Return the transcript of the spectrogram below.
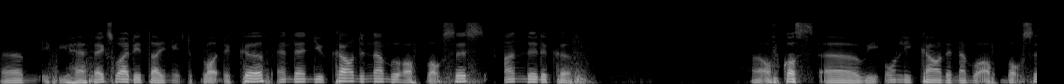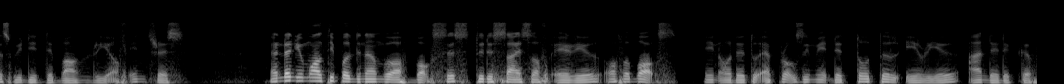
um, if you have xy data you need to plot the curve and then you count the number of boxes under the curve. Uh, of course uh, we only count the number of boxes. Within the boundary of interest. And then you multiply the number of boxes to the size of area of a box in order to approximate the total area under the curve.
